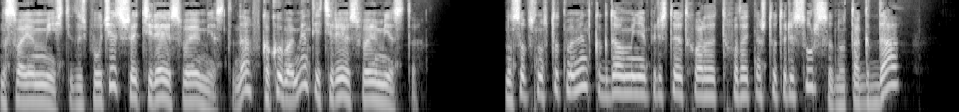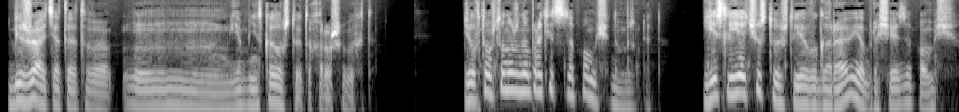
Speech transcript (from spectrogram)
на своем месте. То есть получается, что я теряю свое место. Да? В какой момент я теряю свое место – ну, собственно, в тот момент, когда у меня перестает хватать, хватать на что-то ресурса, но тогда бежать от этого, я бы не сказал, что это хороший выход. Дело в том, что нужно обратиться за помощью, на мой взгляд. Если я чувствую, что я выгораю, я обращаюсь за помощью.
